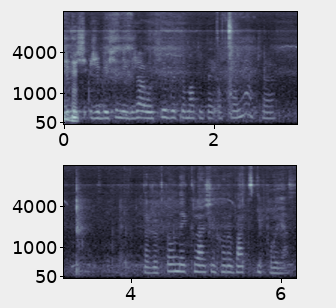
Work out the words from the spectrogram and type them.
Żeby, się- żeby się nie grzały szyby, to ma tutaj ochraniacze. Także w pełnej klasie chorwacki pojazd.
